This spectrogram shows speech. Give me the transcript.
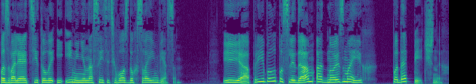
позволяя титулы и имени насытить воздух своим весом. «И я прибыл по следам одной из моих подопечных».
